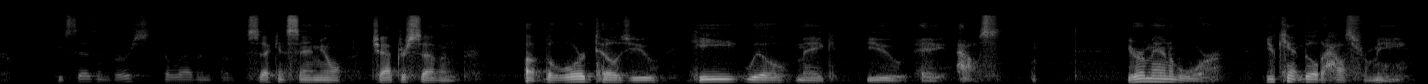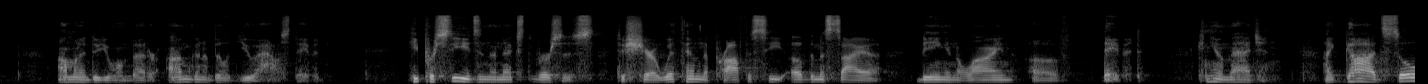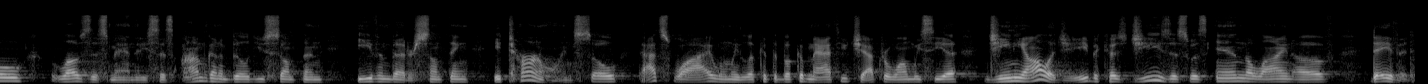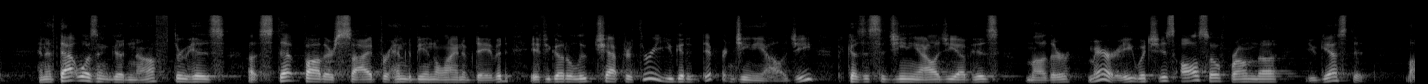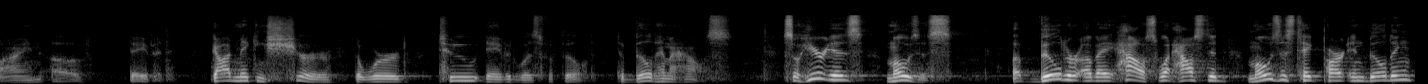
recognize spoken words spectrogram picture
He says in verse 11 of 2 Samuel chapter 7, uh, the Lord tells you, He will make you a house. You're a man of war. You can't build a house for me. I'm going to do you one better. I'm going to build you a house, David. He proceeds in the next verses to share with him the prophecy of the Messiah being in the line of David. Can you imagine? Like God so loves this man that he says, I'm going to build you something even better, something eternal. And so that's why when we look at the book of Matthew, chapter 1, we see a genealogy because Jesus was in the line of David. And if that wasn't good enough, through his uh, stepfather's side for him to be in the line of David, if you go to Luke chapter 3, you get a different genealogy because it's the genealogy of his mother Mary, which is also from the, you guessed it, line of David. God making sure the word to David was fulfilled, to build him a house. So here is Moses, a builder of a house. What house did Moses take part in building?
